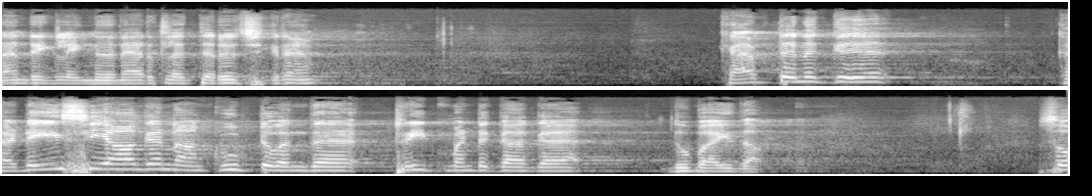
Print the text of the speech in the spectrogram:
நன்றிகளை இந்த நேரத்தில் தெரிவிச்சுக்கிறேன். கேப்டனுக்கு கடைசியாக நான் கூப்பிட்டு வந்த ட்ரீட்மெண்ட்டுக்காக துபாய் தான். ஸோ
